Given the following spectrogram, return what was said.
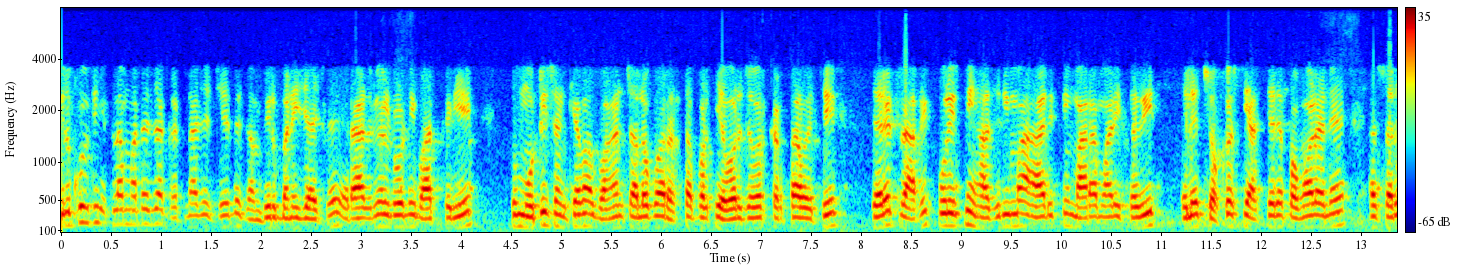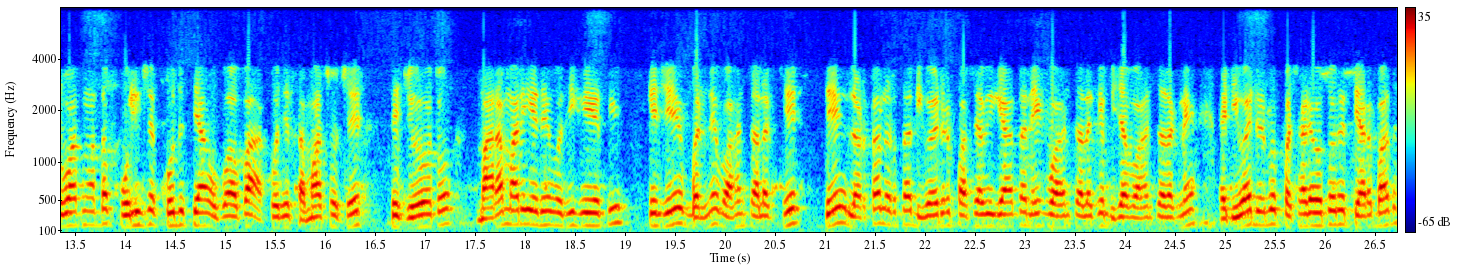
બિલકુલ એટલા માટે જ આ ઘટના જે છે તે ગંભીર બની જાય છે. રાજમહેલ રોડની વાત કરીએ તો મોટી સંખ્યામાં વાહન ચાલકો આ રસ્તા પરથી અવર જવર કરતા હોય છે. ત્યારે ટ્રાફિક પોલીસની હાજરીમાં આ રીતની મારામારી થવી એટલે ચોક્કસથી આશ્ચર્ય પમાડે અને શરૂઆતમાં તો પોલીસે ખુદ ત્યાં ઊભા ઊભા આખો જે તમાશો છે તે જોયો હતો. મારામારી એને વધી ગઈ હતી કે જે બંને વાહન ચાલક છે તે લડતા લડતા ડિવાઈડર પાસે આવી ગયા હતા અને એક વાહન ચાલકે બીજા વાહન ચાલકને ડિવાઈડર પર પછાડ્યો હતો અને ત્યારબાદ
